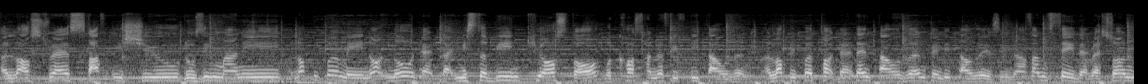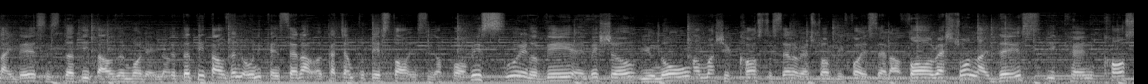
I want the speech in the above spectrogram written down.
a lot of stress, staff issue, losing money. A lot of people may not know that like Mr. Bean kiosk store will cost 150,000. A lot of people thought that 10,000, 20,000 is enough. Some say that restaurant like this is 30,000 more than enough. The 30,000 only can set up a kacang putih store in Singapore. Please go and survey and make sure you know how much it costs to sell a restaurant before it's set up. For a restaurant like this, it can cost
